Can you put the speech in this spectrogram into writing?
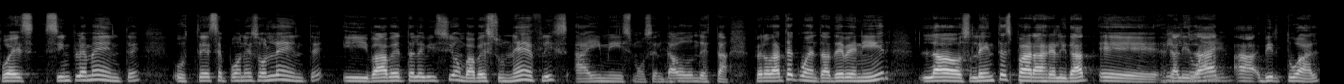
Pues simplemente usted se pone esos lentes y va a ver televisión, va a ver su Netflix ahí mismo, sentado donde está. Pero date cuenta de venir los lentes para realidad, eh, Virtual. realidad ah, virtual,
